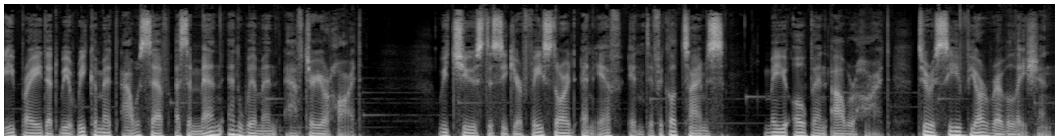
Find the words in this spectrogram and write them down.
we pray that we recommit ourselves as a men and women after your heart. We choose to seek your face, Lord, and if in difficult times, may you open our heart to receive your revelation.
